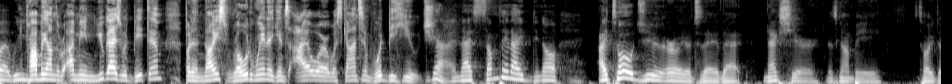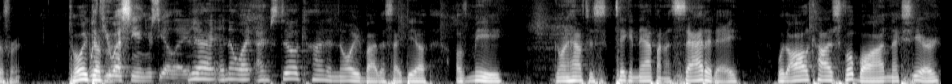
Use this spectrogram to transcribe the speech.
But we probably on the. I mean, you guys would beat them, but a nice road win against Iowa or Wisconsin would be huge. Yeah, and that's something I you know I told you earlier today that next year is gonna be totally different. Totally different With different. USC and UCLA. in it. yeah, you know what? I'm still kind of annoyed by this idea of me going to have to take a nap on a Saturday with all college football on next year,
